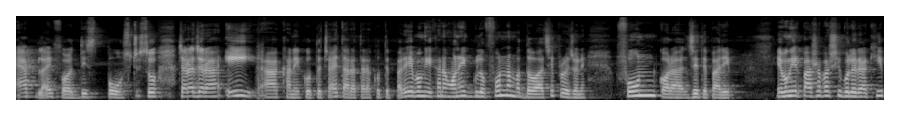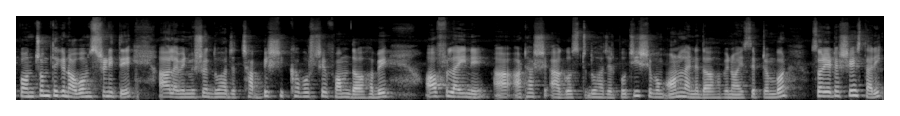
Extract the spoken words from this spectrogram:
apply for this post so যারা যারা এইখানে করতে চায়, তারা তারা করতে পারে এবং এখানে অনেকগুলো ফোন নাম্বার দেওয়া আছে, প্রয়োজনে ফোন করা যেতে পারে। এবং এর পাশাপাশি বলে রাখি, পঞ্চম থেকে নবম শ্রেণীতে আল আমিন মিশনের দু হাজার ছাব্বিশ শিক্ষাবর্ষে ফর্ম দেওয়া হবে। অফলাইনে আঠাশ আগস্ট দু হাজার পঁচিশ এবং অনলাইনে দেওয়া হবে নয় সেপ্টেম্বর সরি এটা শেষ তারিখ।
